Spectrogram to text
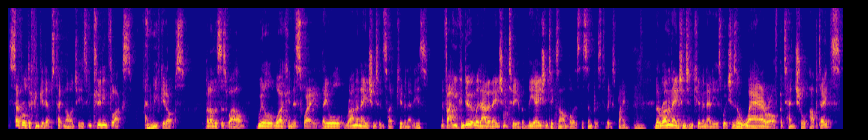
several different gitops technologies including flux and weave gitops but others as well, will work in this way. They will run an agent inside Kubernetes. In fact, you can do it without an agent too, but the agent example is the simplest to explain. Mm-hmm. They run an agent in Kubernetes, which is aware of potential updates.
